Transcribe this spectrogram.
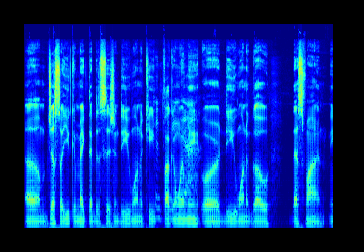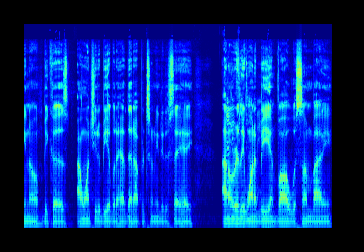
Um, just so you can make that decision. Do you want to keep Continue, fucking with yeah. me or do you want to go? That's fine, you know, because I want you to be able to have that opportunity to say, "Hey, I don't really want to be involved with somebody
